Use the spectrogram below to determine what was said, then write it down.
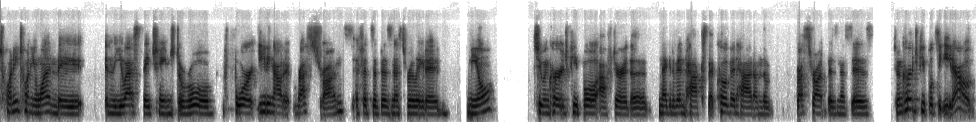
2021, they in the US, they changed a rule for eating out at restaurants if it's a business related meal to encourage people after the negative impacts that COVID had on the restaurant businesses to encourage people to eat out.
